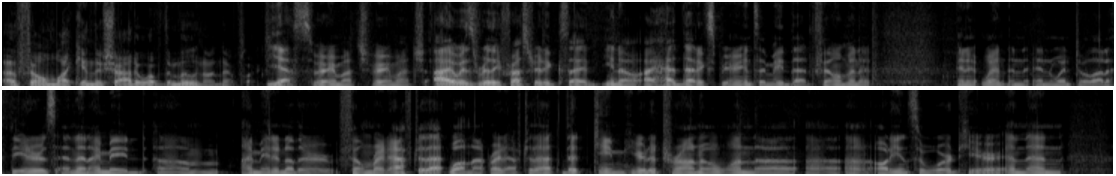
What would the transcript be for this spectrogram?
a film like In the Shadow of the Moon on Netflix. Yes, very much, very much. I was really frustrated because I, you know, I had that experience. I made that film and it and it went and, and went to a lot of theaters. And then I made um, I made another film right after that. Well, not right after that. That came here to Toronto, won uh, uh, an audience award here, and then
